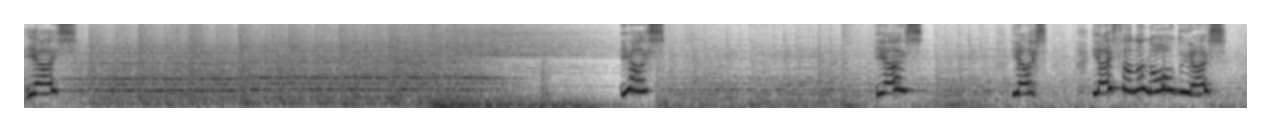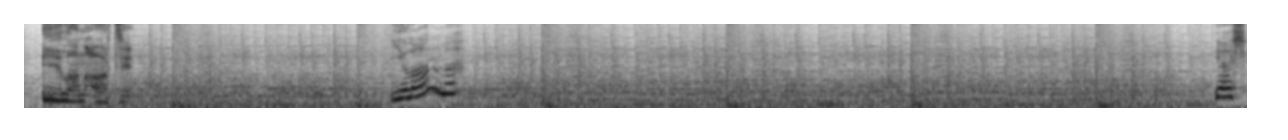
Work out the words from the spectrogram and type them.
Yaş! Yaş! Yaş! Yaş sana ne oldu Yaş? Yılan Arti. Yılan mı? Yaş,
